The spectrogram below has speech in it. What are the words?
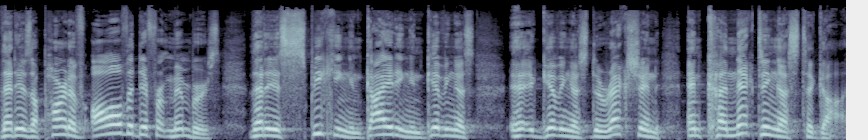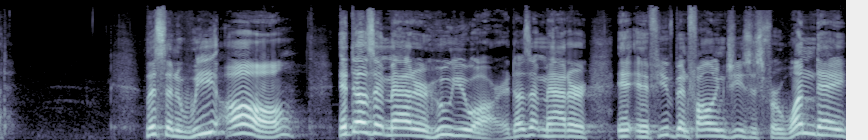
that is a part of all the different members that is speaking and guiding and giving us, uh, giving us direction and connecting us to God. Listen, we all, it doesn't matter who you are. It doesn't matter if you've been following Jesus for one day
